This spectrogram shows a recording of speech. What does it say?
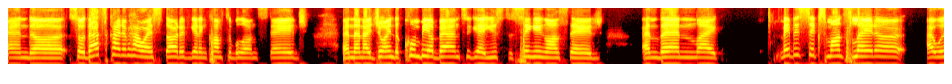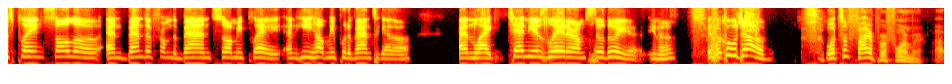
And uh, so that's kind of how I started getting comfortable on stage. And then I joined the cumbia band to get used to singing on stage. And then, like, maybe six months later, I was playing solo, and Bender from the band saw me play, and he helped me put a band together. And like 10 years later, I'm still doing it, you know? It's a cool job. What's a fire performer? Uh,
